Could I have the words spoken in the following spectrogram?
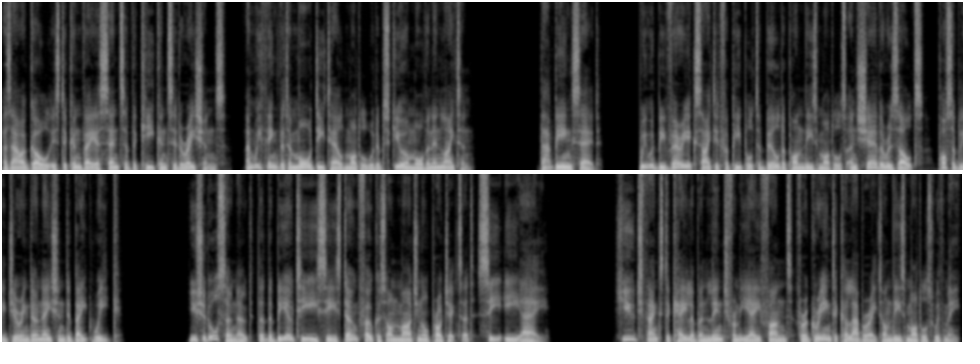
as our goal is to convey a sense of the key considerations, and we think that a more detailed model would obscure more than enlighten. That being said, we would be very excited for people to build upon these models and share the results, possibly during Donation Debate Week. You should also note that the BOTECs don't focus on marginal projects at CEA. Huge thanks to Caleb and Linch from EA Funds for agreeing to collaborate on these models with me.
